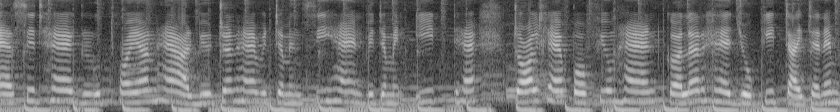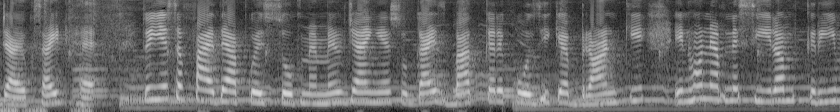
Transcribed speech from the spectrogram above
एसिड है, ग्लूथोयन है, आर्ब्यूटन है, विटामिन सी है, एंड विटामिन ई है। टॉल्क है, परफ्यूम है, एंड कलर है, जो कि टाइटेनियम डाइऑक्साइड है। तो ये सब फ़ायदे आपको इस सोप में मिल जाएँगे। सो गाइस बात करें कोजी के ब्रांड की। इन्होंने अपने सीरम, क्रीम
